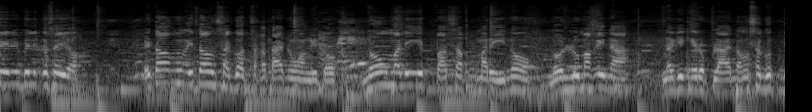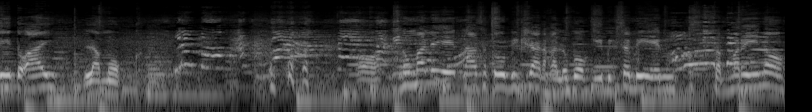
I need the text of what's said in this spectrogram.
i-reveal ko sa iyo. Ito ang, ito ang sagot sa katanungan ito. Okay. Noong maliit pa sa marino, noong lumaki na, naging eroplano, ang sagot dito ay lamok. Oh, nung maliit, nasa tubig siya, nakalubog. Ibig sabihin, submarino.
